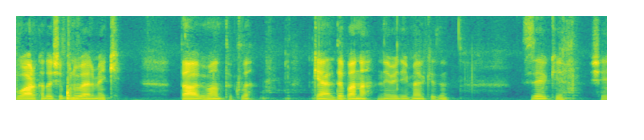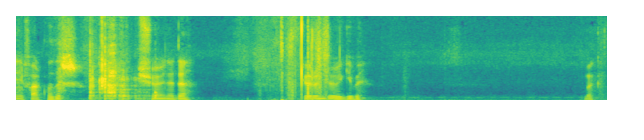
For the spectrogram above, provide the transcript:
bu arkadaşı bunu vermek daha bir mantıklı geldi bana. Ne bileyim herkesin zevki şeyi farklıdır. Şöyle de göründüğü gibi. Bak.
